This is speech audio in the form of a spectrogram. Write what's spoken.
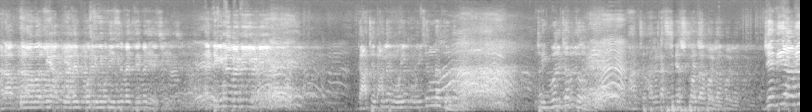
আর আপনারা আমাকে আপনাদের প্রতিনিধি হিসেবে ঠিক না বেটি গাছে তুলে মই কইছেন না তো? ঠিক বলছেন তো? আচ্ছা তাহলে একটা শেষ কথা বলি। যদি আমি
